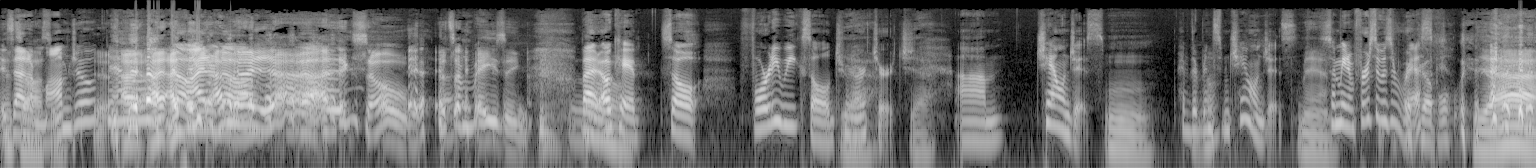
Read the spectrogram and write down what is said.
Is that's that a awesome. mom joke? I, now? I, I no, think, I don't know. would- yeah, I think so. That's amazing. But Oh. okay, so 40 weeks old, True Yeah, North Church. Yeah. Um, challenges. Mm, Have there been some challenges? Man. So I mean, at first it was a A risk. couple. yeah.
